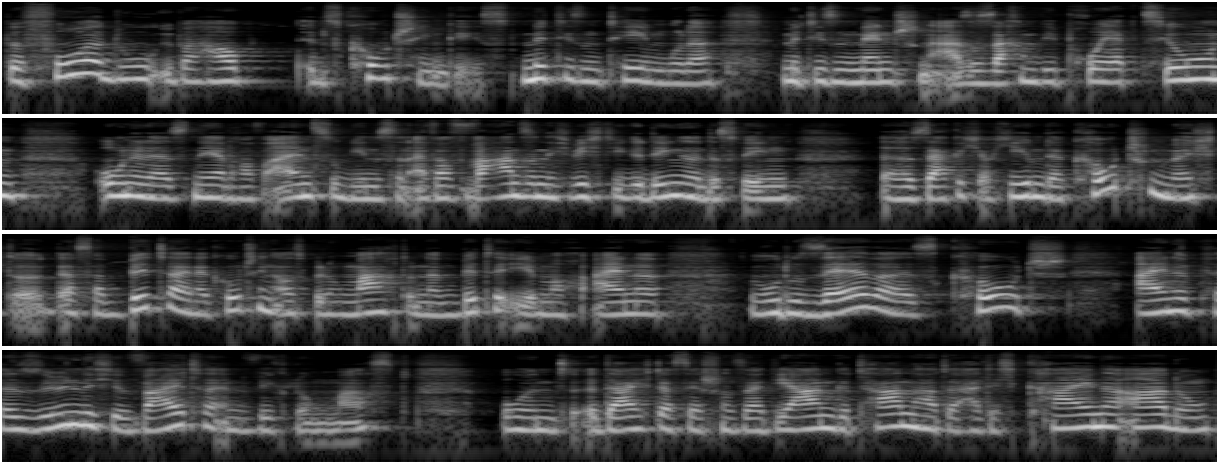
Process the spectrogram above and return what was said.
bevor du überhaupt ins Coaching gehst mit diesen Themen oder mit diesen Menschen. Also Sachen wie Projektion, ohne da jetzt näher darauf einzugehen, das sind einfach wahnsinnig wichtige Dinge. Deswegen äh, sage ich auch jedem, der coachen möchte, dass er bitte eine Coaching-Ausbildung macht und dann bitte eben auch eine, wo du selber als Coach eine persönliche Weiterentwicklung machst. Und äh, da ich das ja schon seit Jahren getan hatte, hatte ich keine Ahnung,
